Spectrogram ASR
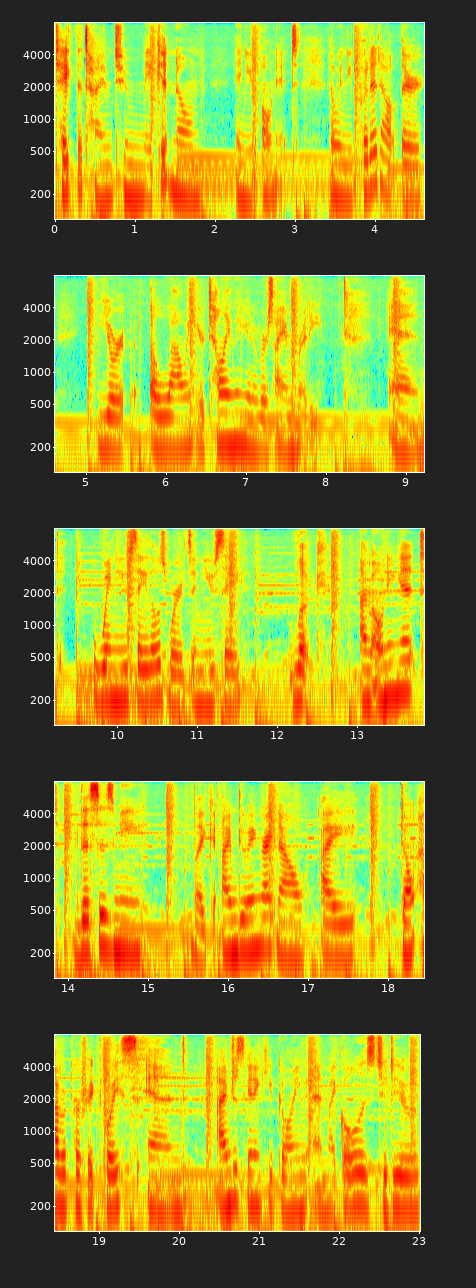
take the time to make it known and you own it. And when you put it out there, you're allowing, you're telling the universe, I am ready. And when you say those words and you say, Look, I'm owning it, this is me, like I'm doing right now, I don't have a perfect voice and I'm just going to keep going, and my goal is to do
